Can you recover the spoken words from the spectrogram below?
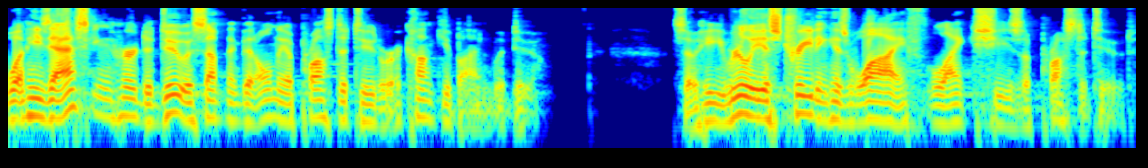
What he's asking her to do is something that only a prostitute or a concubine would do. So he really is treating his wife like she's a prostitute.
